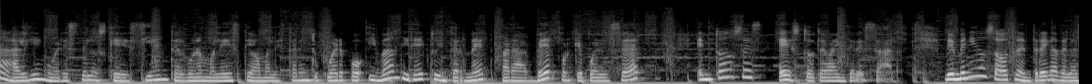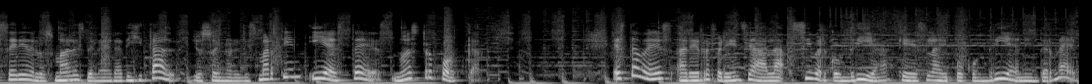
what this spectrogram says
a alguien o eres de los que siente alguna molestia o malestar en tu cuerpo y van directo a internet para ver por qué puede ser? Entonces esto te va a interesar. Bienvenidos a otra entrega de la serie de los males de la era digital. Yo soy Norelis Martín y este es nuestro podcast. Esta vez haré referencia a la cibercondría, que es la hipocondría en Internet.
